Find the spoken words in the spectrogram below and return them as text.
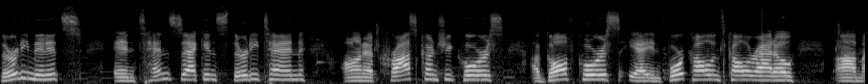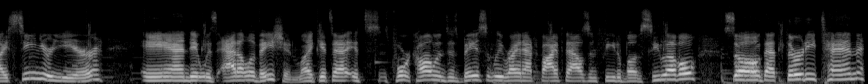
30 minutes and 10 seconds, 30 10 on a cross country course, a golf course in Fort Collins, Colorado, uh, my senior year and it was at elevation. Like it's at it's Fort Collins is basically right at 5,000 feet above sea level. So that 30-10,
